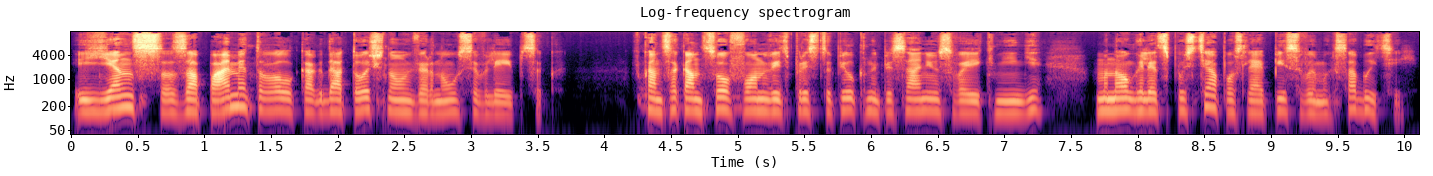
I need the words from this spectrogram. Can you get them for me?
Йенс запамятовал, когда точно он вернулся в Лейпциг. В конце концов, он ведь приступил к написанию своей книги много лет спустя после описываемых событий.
